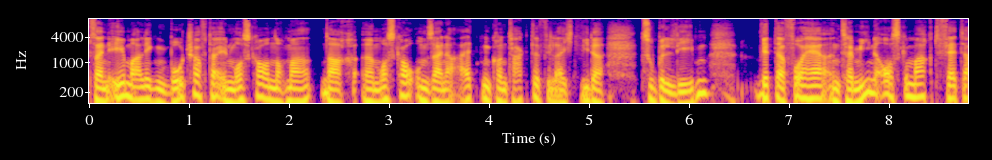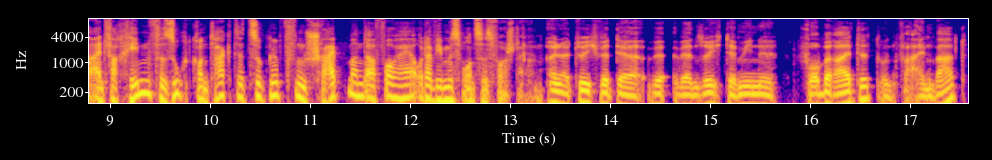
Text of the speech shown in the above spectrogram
seinen ehemaligen Botschafter in Moskau nochmal nach äh, Moskau, um seine alten Kontakte vielleicht wieder zu beleben. Wird da vorher ein Termin ausgemacht? Fährt er einfach hin, versucht Kontakte zu knüpfen? Schreibt man da vorher oder wie müssen wir uns das vorstellen? Ja, natürlich wird der, werden solche Termine vorbereitet und vereinbart.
